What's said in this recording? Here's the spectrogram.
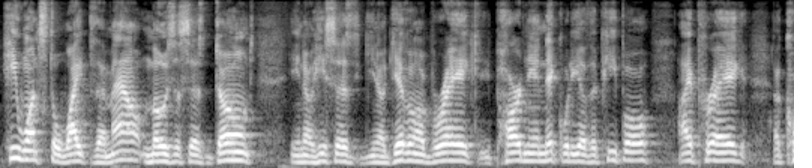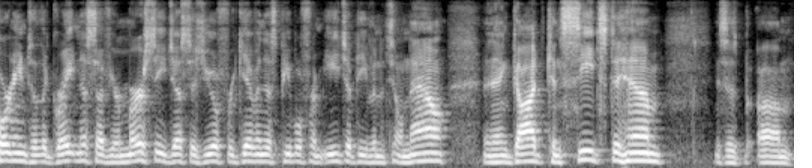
He wants to wipe them out. Moses says, Don't. You know, he says, you know, give them a break, pardon the iniquity of the people, I pray, according to the greatness of your mercy, just as you have forgiven this people from Egypt even until now. And then God concedes to him. He says, um,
